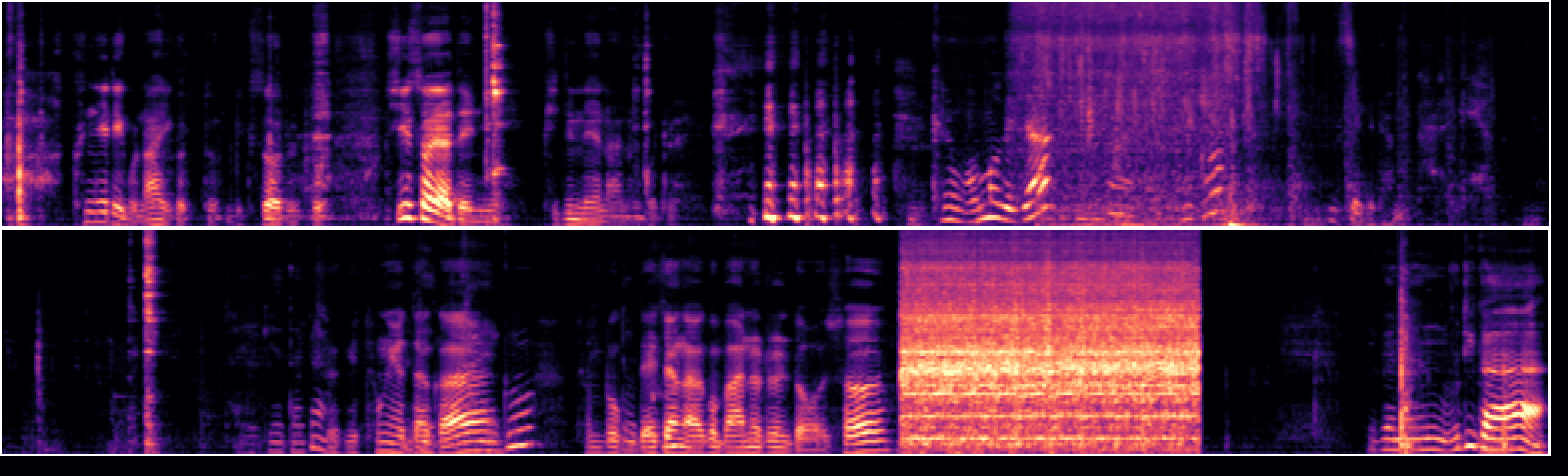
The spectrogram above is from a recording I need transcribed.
아, 큰일이구나 이것도 믹서를 또 씻어야 되니 비린내 나는 거를. 그럼 못 먹으죠? 어, 그리고 믹서기다 한번 갈을게요. 자 여기에다가 저기 통에다가 전복 내장하고 마늘을 넣어서 이거는 우리가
